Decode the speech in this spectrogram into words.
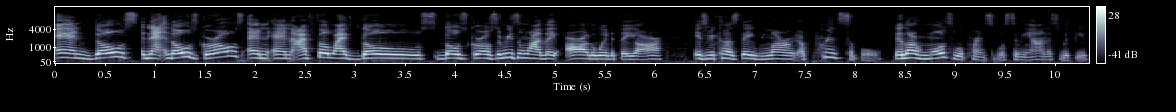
And those and, that, and those girls and and I feel like those those girls the reason why they are the way that they are is because they've learned a principle. They learned multiple principles, to be honest with you,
